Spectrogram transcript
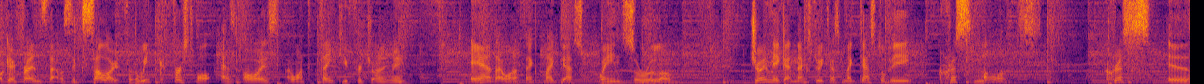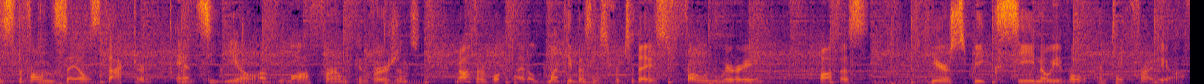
Okay, friends, that was Accelerate for the week. First of all, as always, I want to thank you for joining me. And I want to thank my guest, Wayne Cerullo. Join me again next week as my guest will be Chris Mullins. Chris is the phone sales doctor and CEO of Law Firm Conversions, an author of a book titled Monkey Business for Today's Phone Weary Office. Hear, speak, see no evil, and take Friday off.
